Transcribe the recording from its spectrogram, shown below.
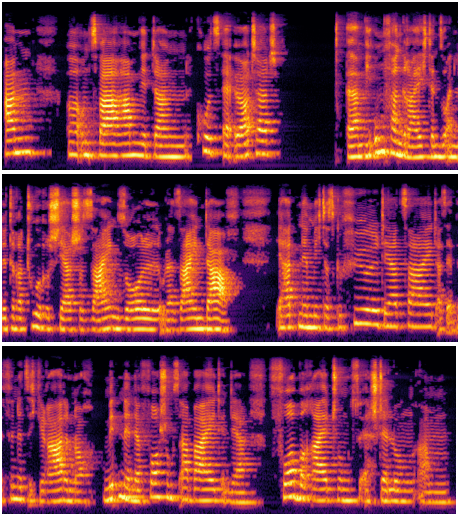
an. Äh, und zwar haben wir dann kurz erörtert, äh, wie umfangreich denn so eine Literaturrecherche sein soll oder sein darf. Er hat nämlich das Gefühl derzeit, also er befindet sich gerade noch mitten in der Forschungsarbeit, in der Vorbereitung zur Erstellung ähm,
